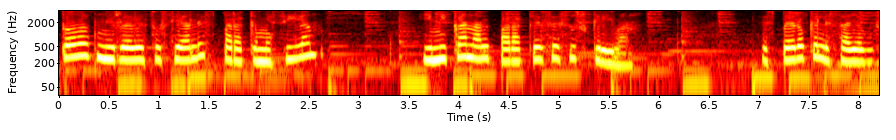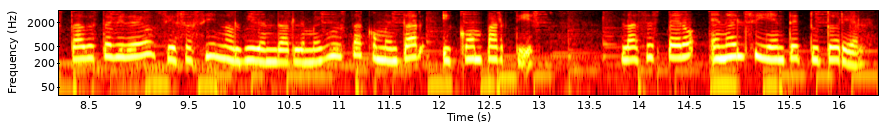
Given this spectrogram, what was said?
todas mis redes sociales para que me sigan y mi canal para que se suscriban. Espero que les haya gustado este video. Si es así, no olviden darle me gusta, comentar y compartir. Las espero en el siguiente tutorial.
